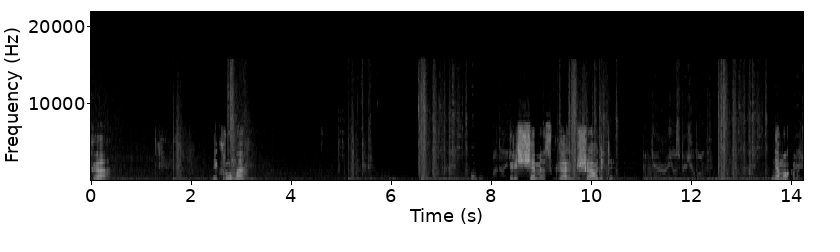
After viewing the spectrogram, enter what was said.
Ką? Į krūmą. Ir iš čia mes galim šaudyti nemokamai.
